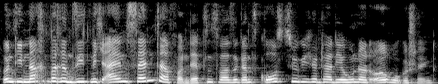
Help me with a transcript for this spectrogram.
Und die Nachbarin sieht nicht einen Cent davon. Letztens war sie ganz großzügig und hat ihr 100 Euro geschenkt.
